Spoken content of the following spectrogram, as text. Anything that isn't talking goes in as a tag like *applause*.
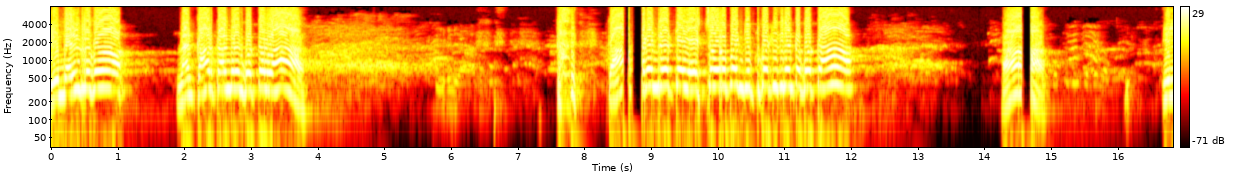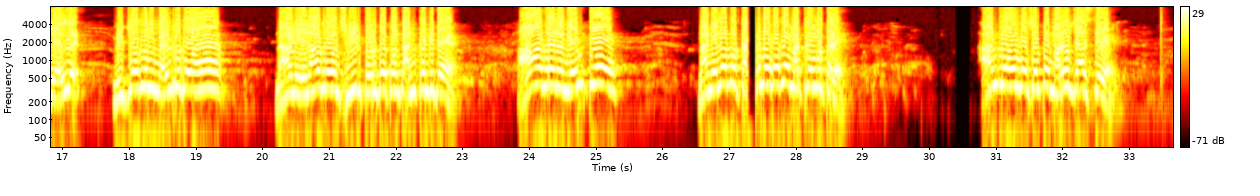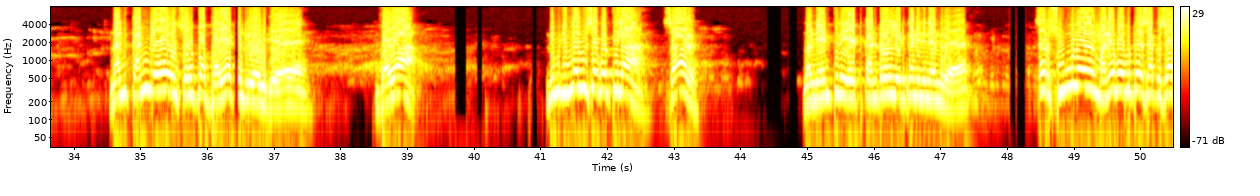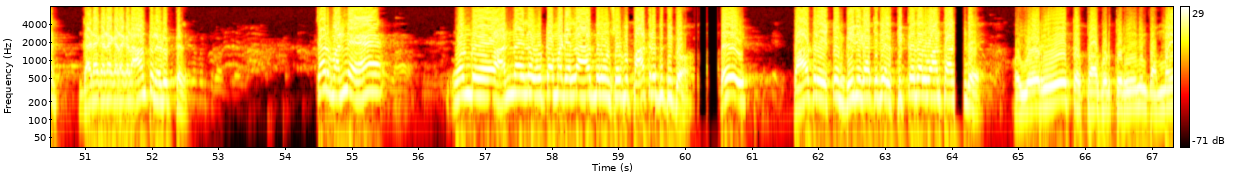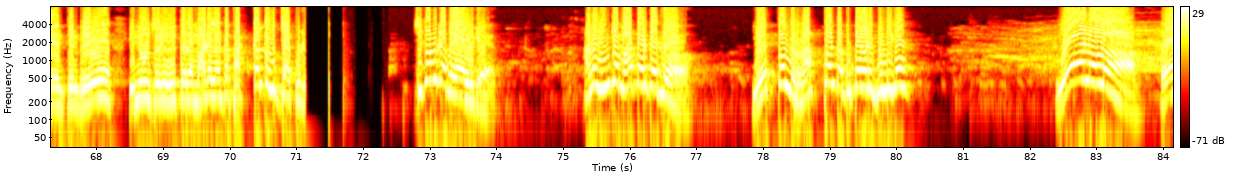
ನಿಮ್ಮೆಲ್ರಿಗೂ ನಾನು ಕಾರ್ ತಗೊಂಡಿರೋದು ಗೊತ್ತಲ್ವಾ? ಕಾರ್ ತಗೊಂಡ್ರದ್ಕೆ ಎಷ್ಟು ಸಾವಿರ ರೂಪಾಯಿ ಗಿಫ್ಟ್ ಕೊಟ್ಟಿದ್ದೀನಿ ಅಂತ ಗೊತ್ತಾ? ಹಾ. ಇಲ್ಲೆಲ್ಲ, ನಿಜವಾಗ್ಲೂ ನಿಮ್ಮೆಲ್ರಿಗೂ ನಾನು ಏನಾದರೂ ಒಂದು ಸ್ವೀಟ್ ತರಬೇಕು ಅಂತ ಅನ್ಕೊಂಡಿದ್ದೆ. ಆದ್ರೆ ನನ್ನ ಹೆಂಡತಿ, ನಾನು ಕರ್ಕೊಂಡು ಹೋಗೋಗ್ಲೇ ಮರ್ತ್ಕೊಂಡ್ಬಿಡ್ತಾಳೆ. ಅಂದ್ರೆ ಅವ್ರಿಗೊಂದ್ ಸ್ವಲ್ಪ ಮರು ಜಾಸ್ತಿ. ನನ್ ಕಂಡ್ರೆ ಒಂದ್ ಸ್ವಲ್ಪ ಭಯ ಕಣ್ರಿ ಅವಳಿಗೆ. ಭಯ. ನಿಮ್ಗೆ ಇನ್ನೊಂದು ವಿಷಯ ಗೊತ್ತಿಲ್ಲ? ಸರ್ ನನ್ನ ಹೆಂಡ್ತಿನ ಎಷ್ಟು ಕಂಟ್ರೋಲ್ ಇಟ್ಕೊಂಡಿದ್ದೀನಿ ಅಂದ್ರೆ, ಸರ್ ಸುಮ್ಮನೆ ನಾನು ಮನೆಗೆ ಹೋಗ್ಬಿಟ್ರೆ ಸಾಕು ಸರ್. ಗಡ ಗಡ ಗಡ ಗಡ ಅಂತ ನಡುಕ್ತಾಳೆ ಸರ್, ಮೊನ್ನೆ ಒಂದು ಅನ್ನ ಎಲ್ಲ ಊಟ ಮಾಡಿ ಎಲ್ಲ ಆದ್ಮೇಲೆ ಒಂದು ಸ್ವಲ್ಪ ಪಾತ್ರೆ ಬಿದ್ದಿದ್ದು. ಏಯ್, ಪಾತ್ರೆ ಎಷ್ಟೊಂದು ಬೀದಿಗೆ ಹಾಕಿದ್ಯಲ್ಲ, ತಿಕ್ಕದಲ್ವಾ ಅಂತ ಅಂದೆ. ಅಯ್ಯೋ ರೀ, ತಪ್ಪಾಗ್ಬಿಡ್ತು ರೀ ನಿಮ್ ದಮ್ಮಯ್ಯ ಅಂತೀನ್ರಿ. ಇನ್ನೊಂದ್ಸರಿ ಈ ತರ ಮಾಡಲ್ಲ ಅಂತ ಪಟ್ಟಂತ ಹುಚ್ಚ ಹಾಕ್ಬಿಟ್ರು ಸಿಕ್ಕಾಬಿಟ್ಟ ಭಯ ಅವಳಿಗೆ. ಆಮೇಲೆ ಹಿಂಗೆ ಮಾತಾಡ್ತಾ ಇದ್ಲು. ಎತ್ತೊಂದು ರಪ್ಪ ಅಂತ ಪುಟ್ಟ ನೋಡಿ ಗುಂಡಿಗೆ. ಏನವಳು ಏ?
